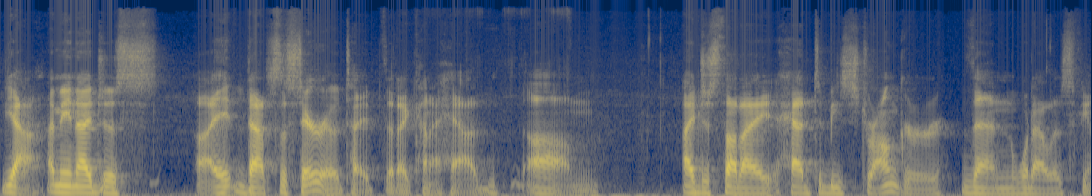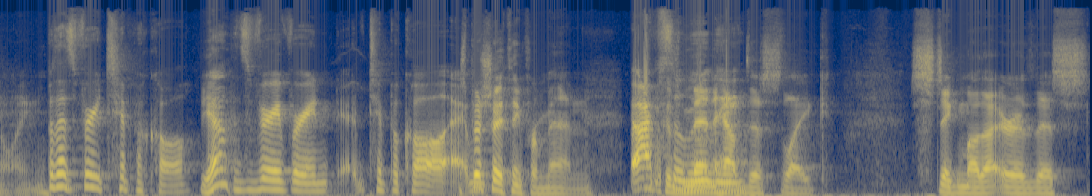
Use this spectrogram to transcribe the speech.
yeah, I mean, I just I that's the stereotype that I kind of had. Um, I just thought I had to be stronger than what I was feeling. But that's very typical. Yeah. It's very, very typical. Especially I think for men. Because men Absolutely. have this like stigma that or this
